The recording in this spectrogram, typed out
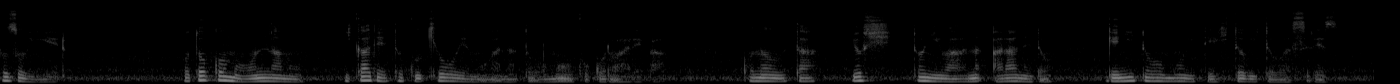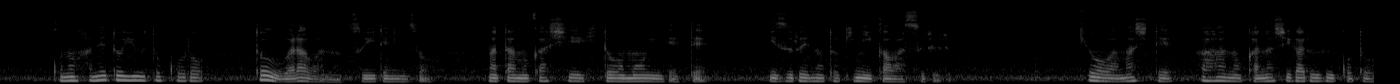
とぞ言える。男も女もいかで徳京へもがなと思う心あればこの歌よしとにはあらねど下にと思いて人々忘れずこの羽というところ問うわらわのついでにぞまた昔へ人思い出ていずれの時にかはするる。今日はまして母の悲しがるることは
